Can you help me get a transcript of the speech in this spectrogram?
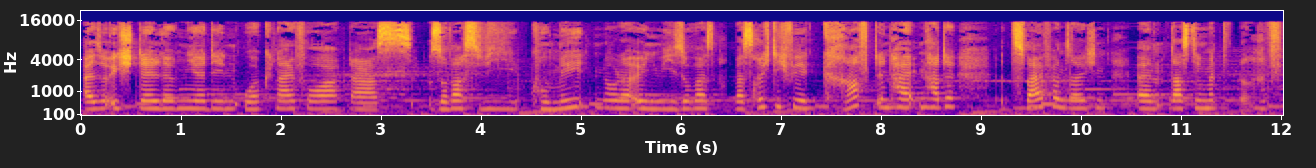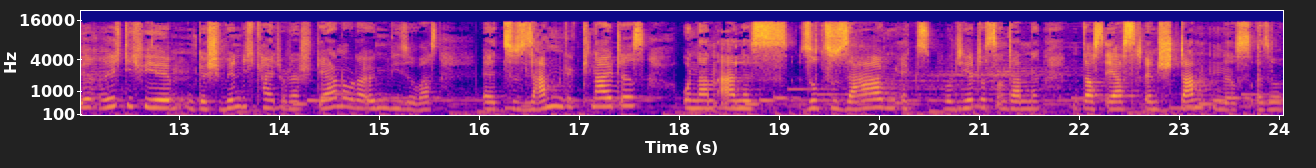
Also ich stelle mir den Urknall vor, dass sowas wie Kometen oder irgendwie sowas, was richtig viel Kraft enthalten hatte, zwei von solchen, ähm, dass die mit richtig viel Geschwindigkeit oder Sterne oder irgendwie sowas äh, zusammengeknallt ist und dann alles sozusagen explodiert ist und dann das erst entstanden ist. Also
